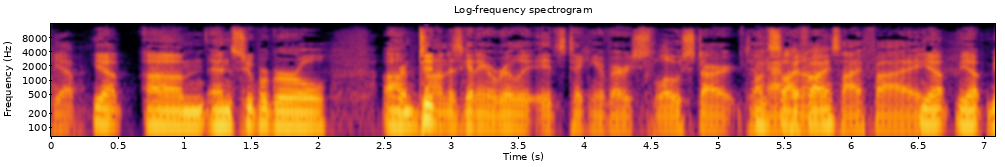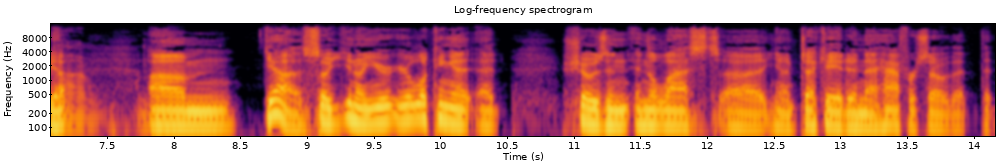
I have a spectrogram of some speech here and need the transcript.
yep. Yep. Um, and Supergirl. Um, Krypton did, is getting a really. It's taking a very slow start to On happen Syfy? on Syfy. yep. Yep. Yep. Um, Um, yeah. So you know you're you're looking at, at shows in, in the last uh, you know decade and a half or so that that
